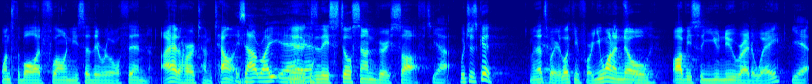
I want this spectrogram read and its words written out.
once the ball had flown, you said they were a little thin. I had a hard time telling. Is that right? Yeah. Yeah, because they still sound very soft. Yeah. Which is good. I mean, that's Yeah. what you're looking for. You want to know, obviously, you knew right away, yeah.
